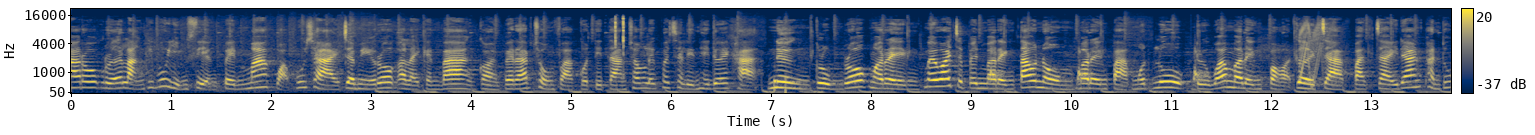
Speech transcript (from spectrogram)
5 โรคเรื้อรังที่ผู้หญิงเสี่ยงเป็นมากกว่าผู้ชาย จะมีโรคอะไรกันบ้าง ก่อนไปรับชมฝากกดติดตามช่องเล็กพัชรินให้ด้วยค่ะ 1. กลุ่มโรคมะเร็ง ไม่ว่าจะเป็นมะเร็งเต้านม มะเร็งปากมดลูก หรือว่ามะเร็งปอด เกิดจากปัจจัยด้านพันธุ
